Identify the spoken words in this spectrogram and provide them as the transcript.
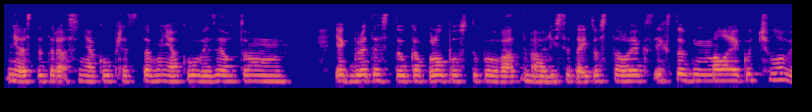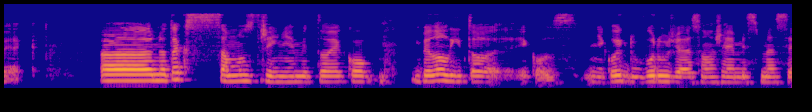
měli jste teda asi nějakou představu, nějakou vizi o tom, jak budete s tou kapelou postupovat mm. a mhm. když se tady to stalo, jak, jak jsi to vnímala jako člověk? Uh, no tak samozřejmě mi to jako bylo líto jako z několik důvodů, že samozřejmě my jsme se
